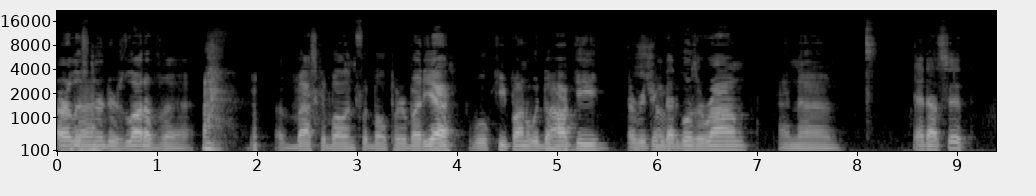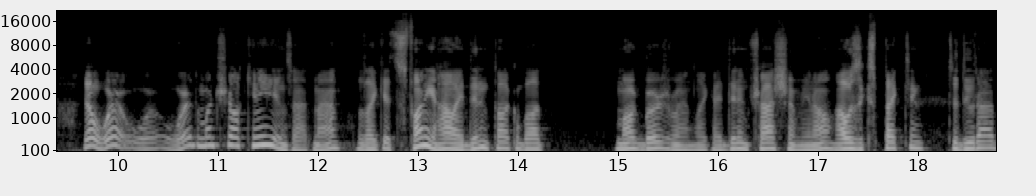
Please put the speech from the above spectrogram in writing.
our, our Yeah. listener, there's a lot of uh, of basketball and football player, but yeah, we'll keep on with the No, hockey, everything that goes around, and uh, yeah, that's it. Yo, where, where where are the Montreal Canadiens at, man? Like, it's funny how I didn't talk about Marc Bergevin. Like, I didn't trash him, you know? I was expecting to do that.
